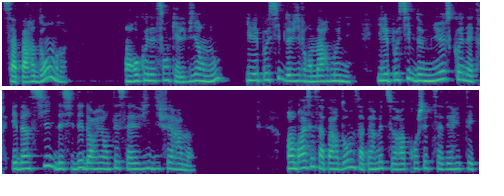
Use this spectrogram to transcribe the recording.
sa part d'ombre, en reconnaissant qu'elle vit en nous, il est possible de vivre en harmonie, il est possible de mieux se connaître et d'ainsi décider d'orienter sa vie différemment. Embrasser sa part d'ombre, ça permet de se rapprocher de sa vérité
